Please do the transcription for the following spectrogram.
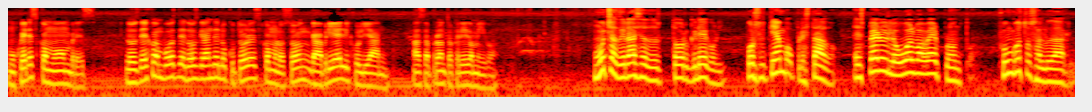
mujeres como hombres. Los dejo en voz de dos grandes locutores como lo son Gabriel y Julián. Hasta pronto, querido amigo. Muchas gracias, doctor Gregory, por su tiempo prestado. Espero y lo vuelva a ver pronto. Fue un gusto saludarlo.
